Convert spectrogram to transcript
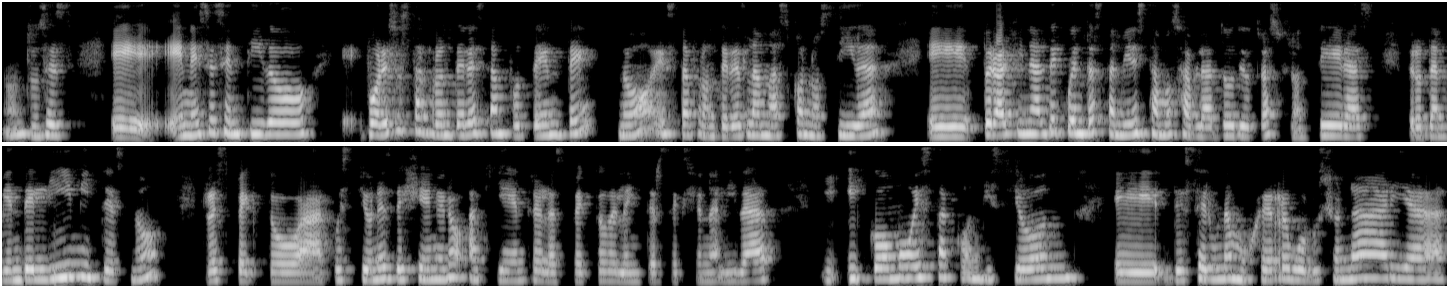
Entonces, eh, en ese sentido, eh, por eso esta frontera es tan potente, ¿no? Esta frontera es la más conocida, eh, pero al final de cuentas también estamos hablando de otras fronteras, pero también de límites, ¿no? Respecto a cuestiones de género, aquí entra el aspecto de la interseccionalidad y, cómo esta condición de ser una mujer revolucionaria,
